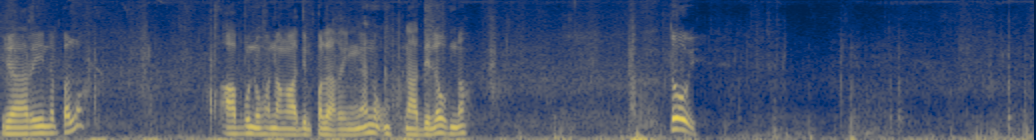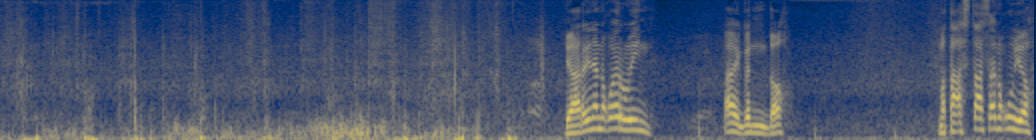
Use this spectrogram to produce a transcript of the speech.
Yari na pala. Abunuhan na nga din pala rin ano, nadilaw na. Toy. Yari na na ko Erwin. Ay, ganda. Mataas-taas ano kuya?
